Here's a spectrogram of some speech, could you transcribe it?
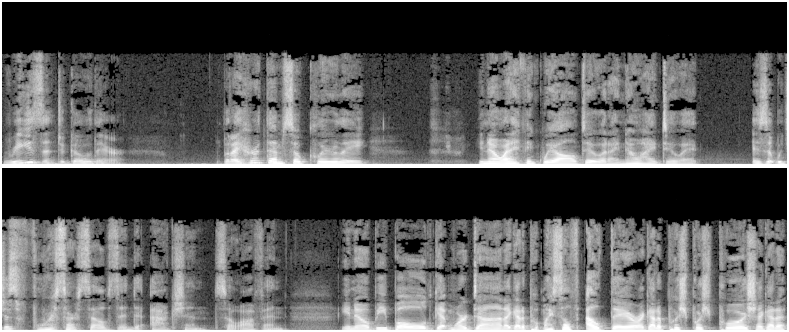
reason to go there. But I heard them so clearly, you know, and I think we all do it. I know I do it. Is that we just force ourselves into action so often you know, be bold, get more done. I got to put myself out there. I got to push, push, push. I got to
